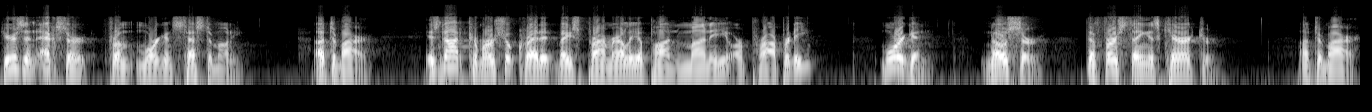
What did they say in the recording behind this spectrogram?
Here's an excerpt from Morgan's testimony. Untermyer, is not commercial credit based primarily upon money or property? Morgan. No, sir. The first thing is character. Untermyer.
